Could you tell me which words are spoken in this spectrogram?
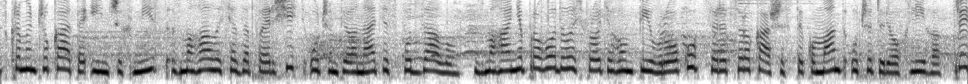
з Кременчука та інших міст змагалися за першість у чемпіонаті з футзалу. Змагання проводились протягом півроку серед 46 команд у чотирьох лігах. 3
